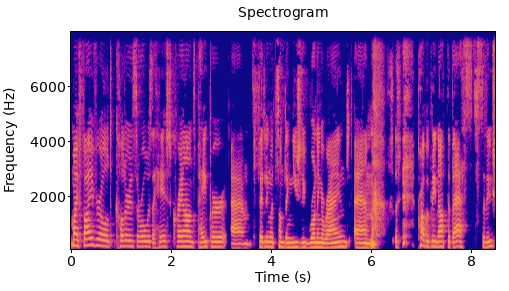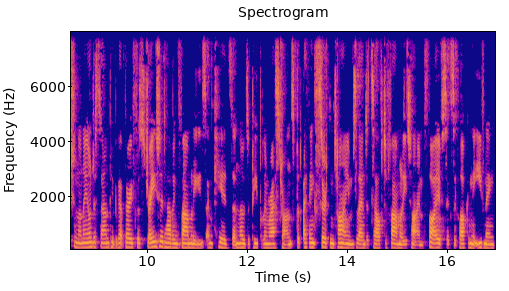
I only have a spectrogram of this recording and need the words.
my five year old colors are always a hit crayons, paper, um, fiddling with something, usually running around. Um, probably not the best solution. And I understand people get very frustrated having families and kids and loads of people in restaurants, but I think certain times lend itself to family time. Five, six o'clock in the evening,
